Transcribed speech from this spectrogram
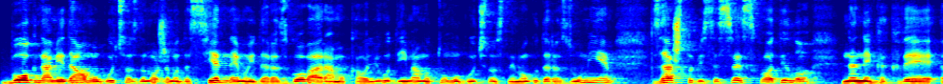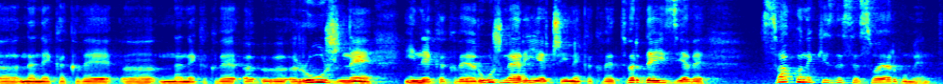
Bog nam je dao mogućnost da možemo da sjednemo i da razgovaramo kao ljudi, imamo tu mogućnost, ne mogu da razumijem zašto bi se sve shodilo na nekakve, e, na nekakve, e, na nekakve e, ružne i nekakve ružne riječi, nekakve tvrde izjave. Svako nek iznese svoje argumente.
